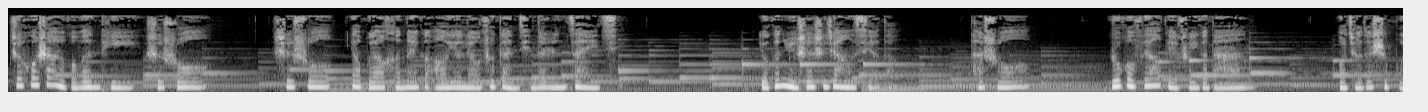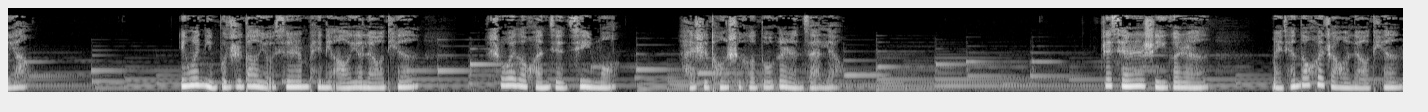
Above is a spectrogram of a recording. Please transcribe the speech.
知乎上有个问题是说，是说要不要和那个熬夜聊出感情的人在一起？有个女生是这样写的，她说：“如果非要给出一个答案，我觉得是不要，因为你不知道有些人陪你熬夜聊天，是为了缓解寂寞，还是同时和多个人在聊。”之前认识一个人，每天都会找我聊天，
